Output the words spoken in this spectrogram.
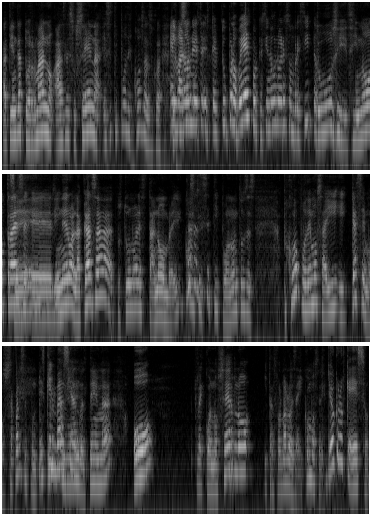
atiende a tu hermano, hazle su cena, ese tipo de cosas. El varón es, este, tú provees porque si no, no eres hombrecito. Tú, si, si no traes Sí, eh, sí. dinero a la casa, pues tú no eres tan hombre. Y cosas de es. ese tipo, ¿no? Entonces, pues, ¿cómo podemos ahí y qué hacemos? O sea, ¿cuál es el punto? Es que ¿Ir en base- cambiando el tema o reconocerlo y transformarlo desde ahí? ¿Cómo se...? Yo creo que eso.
